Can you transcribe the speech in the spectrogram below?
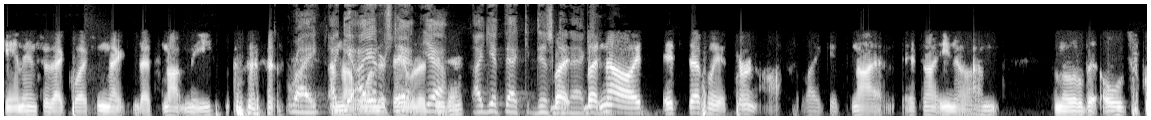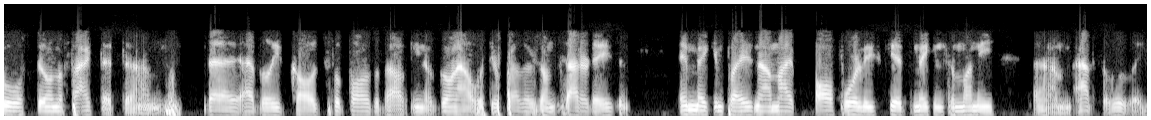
can answer that question. Like that's not me. right. I, I understand. Yeah, I get that disconnect. But, but no, it, it's definitely a turn off. Like it's not. It's not. You know, I'm I'm a little bit old school still in the fact that um, that I believe college football is about you know going out with your brothers on Saturdays and and making plays. Now, I all of these kids making some money? Um, absolutely.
